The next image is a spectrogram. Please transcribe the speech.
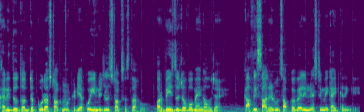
खरीदो तब जब पूरा स्टॉक मार्केट या कोई इंडिविजुअल स्टॉक सस्ता हो और बेच दो जब वो महँगा हो जाए। काफ़ी सारे रूल्स आपको वैल्यू इन्वेस्टिंग में गाइड करेंगे।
